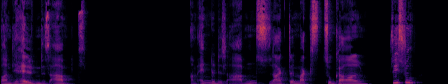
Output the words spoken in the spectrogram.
waren die Helden des Abends. Am Ende des Abends sagte Max zu Karl, Siehst du,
